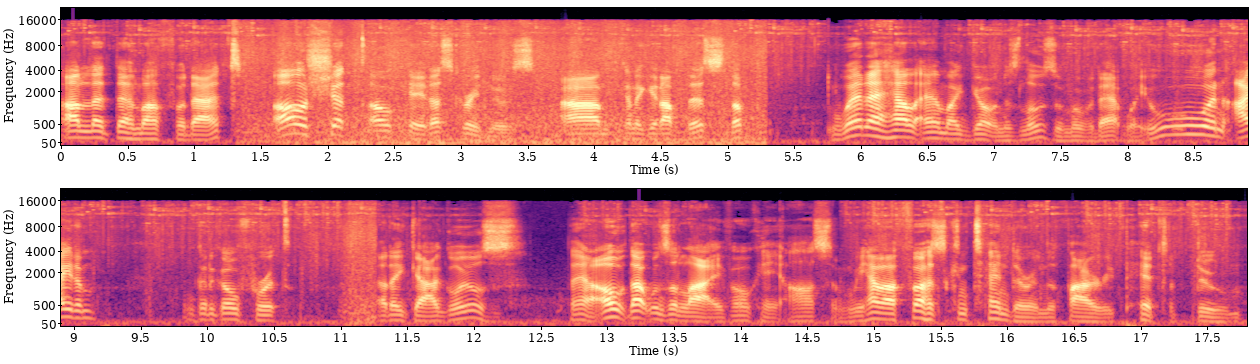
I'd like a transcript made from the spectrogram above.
I'll let them up for that. Oh shit, okay, that's great news. Um, can I get up this? Nope. Where the hell am I going? There's loads of them over that way. Ooh, an item. I'm gonna go for it. Are they gargoyles? There. Oh, that one's alive. Okay, awesome. We have our first contender in the fiery pit of doom.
